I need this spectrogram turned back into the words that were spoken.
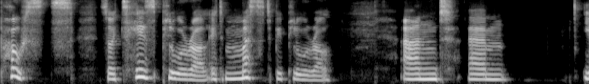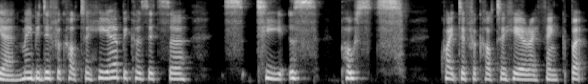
posts. So it is plural, it must be plural. And um, yeah, maybe difficult to hear because it's a T's posts, quite difficult to hear, I think, but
